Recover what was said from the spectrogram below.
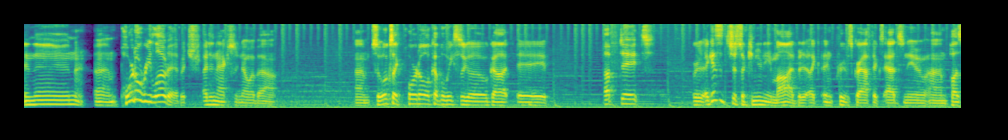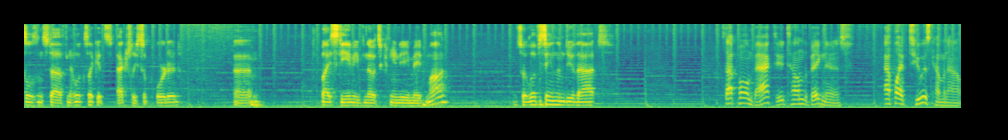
And then um, Portal Reloaded, which I didn't actually know about. Um, so it looks like Portal a couple weeks ago got a update, or I guess it's just a community mod, but it like improves graphics, adds new um, puzzles and stuff, and it looks like it's actually supported um, by Steam, even though it's a community-made mod. So I love seeing them do that. Stop pulling back, dude. Tell them the big news. Half Life 2 is coming out.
